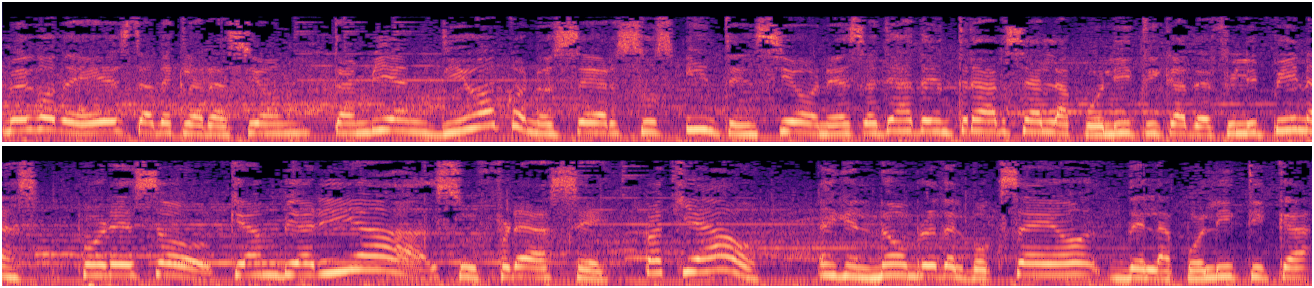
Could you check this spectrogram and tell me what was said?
Luego de esta declaración, también dio a conocer sus intenciones de adentrarse a la política de Filipinas. Por eso cambiaría su frase, Pacquiao, en el nombre del boxeo, de la política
